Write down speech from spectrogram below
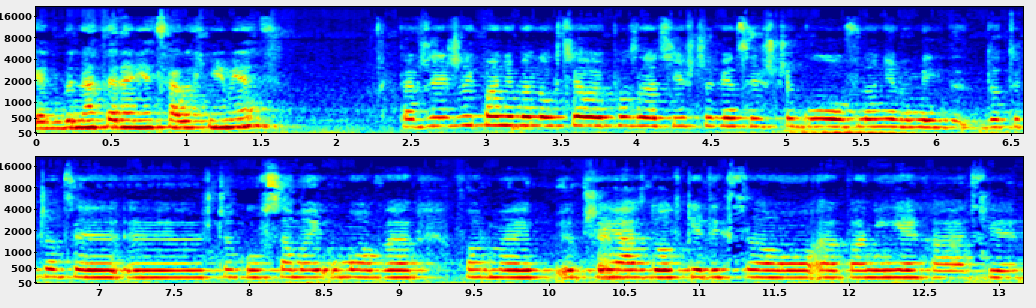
jakby na terenie całych Niemiec. Także jeżeli Panie będą chciały poznać jeszcze więcej szczegółów, no nie wiem, dotyczących y, szczegółów samej umowy, formy y, przejazdu, od kiedy chcą e, Panie jechać, y,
